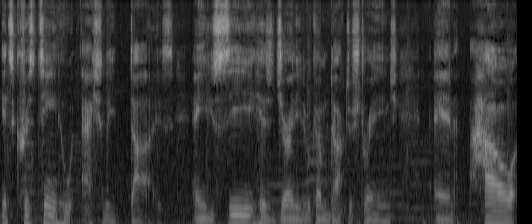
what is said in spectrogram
it's Christine who actually dies. And you see his journey to become Doctor Strange and how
